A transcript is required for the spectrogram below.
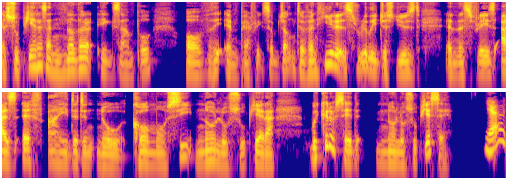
Now, supiera is another example of the imperfect subjunctive. And here it's really just used in this phrase as if I didn't know. Como si no lo supiera. We could have said no lo supiese. Yeah,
